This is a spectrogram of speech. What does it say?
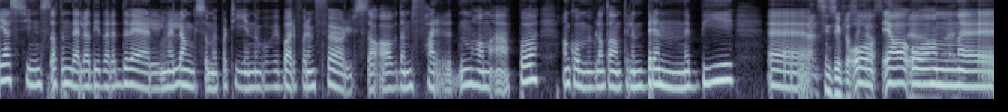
jeg syns at en del av de der dvelende, langsomme partiene hvor vi bare får en følelse av den ferden han er på Han kommer bl.a. til en brennende by. Eh, og, ja, og han eh,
